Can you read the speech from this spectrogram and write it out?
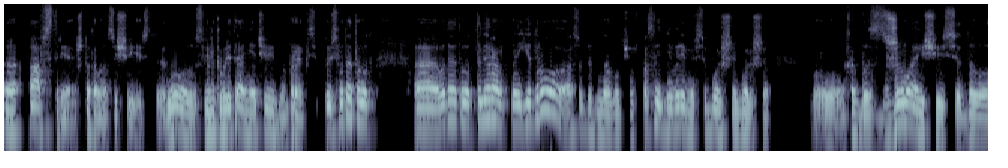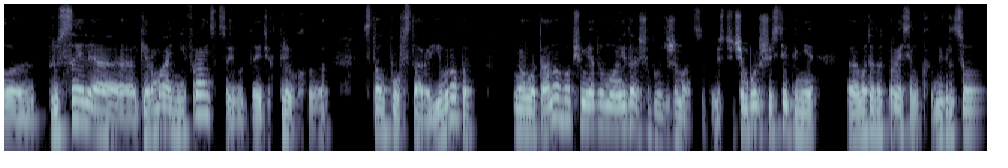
Э, Австрия, что там у нас еще есть? Ну, с Великобританией, очевидно, Брексит. То есть вот это вот, э, вот это вот толерантное ядро, особенно, в общем, в последнее время все больше и больше как бы сжимающееся до Брюсселя, Германии и Франции, вот до этих трех э, столпов старой Европы, вот, оно, в общем, я думаю, и дальше будет сжиматься. То есть чем большей степени вот этот прессинг миграционный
